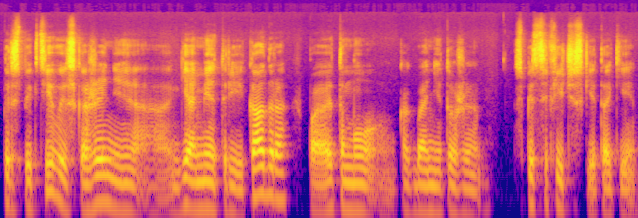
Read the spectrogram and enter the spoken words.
перспективы, искажение геометрии кадра, поэтому как бы они тоже специфические такие.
